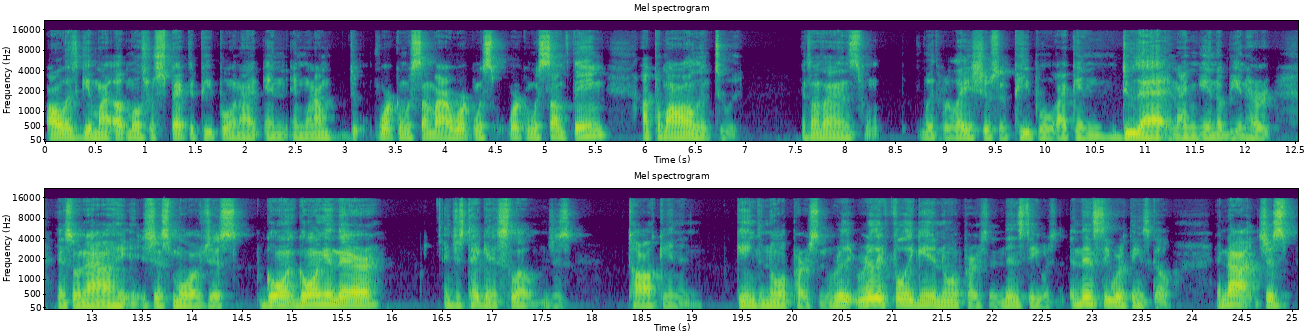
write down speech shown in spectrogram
always give my utmost respect to people, and I and and when I'm working with somebody or working with working with something, I put my all into it. And sometimes with relationships and people, I can do that and I can end up being hurt. And so now it's just more of just going going in there and just taking it slow, just talking and getting to know a person, really really fully getting to know a person, and then see where and then see where things go, and not just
